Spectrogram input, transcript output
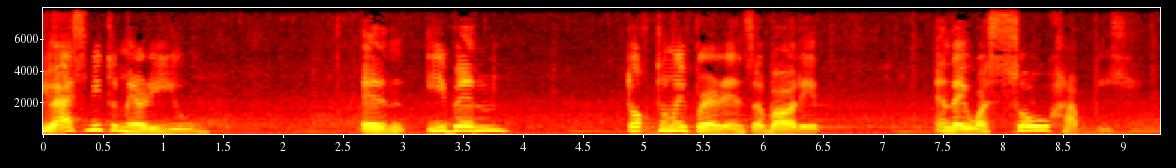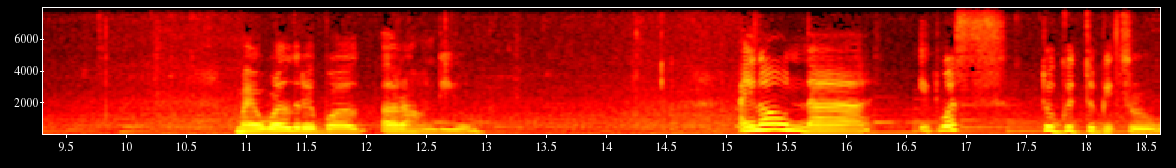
You asked me to marry you. And even talk to my parents about it. And I was so happy. My world revolved around you. I know na it was too good to be true.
